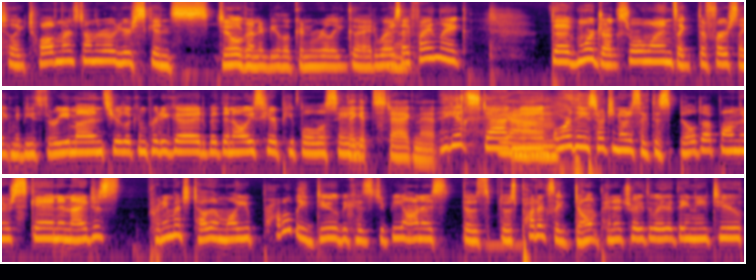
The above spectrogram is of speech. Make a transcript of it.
to like 12 months down the road, your skin's still going to be looking really good. Whereas I find like the more drugstore ones, like the first like maybe three months, you're looking pretty good. But then always hear people will say They get stagnant. they get stagnant or they start to notice like this buildup on their skin. And I just pretty much tell them, well, you probably do because to be honest, those those products like don't penetrate the way that they need to.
